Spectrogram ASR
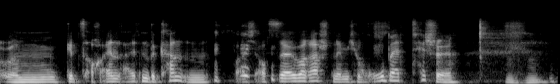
ähm, gibt es auch einen alten Bekannten. War ich auch sehr überrascht, nämlich Robert Tesche. Mhm.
